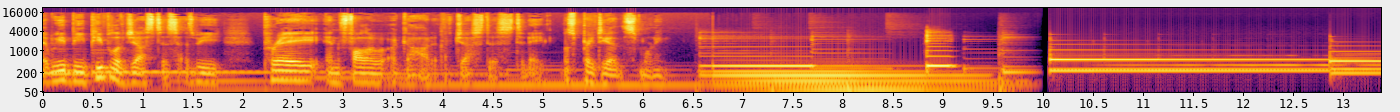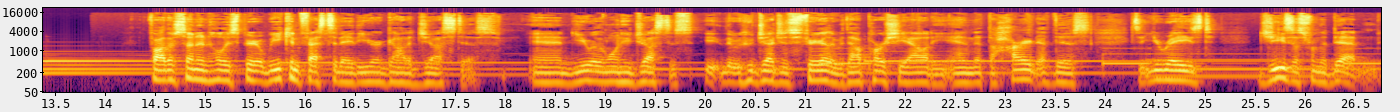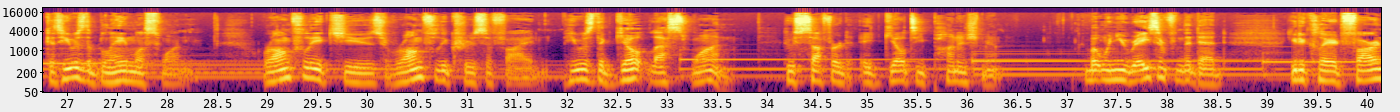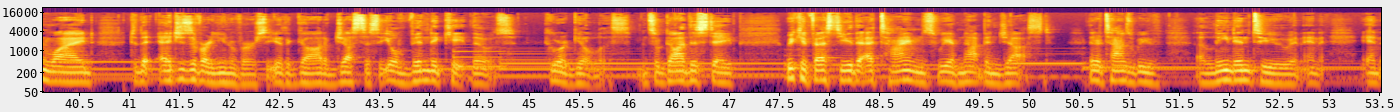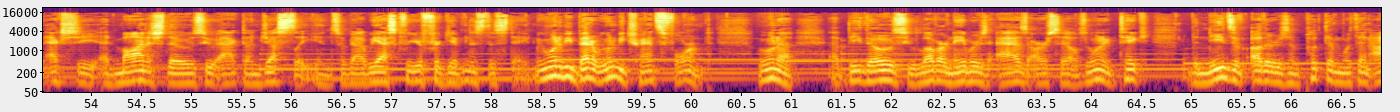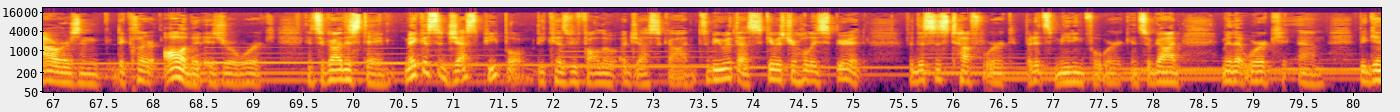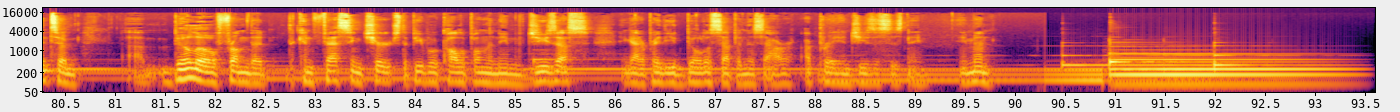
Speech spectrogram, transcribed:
that we be people of justice as we pray and follow a God of justice today. Let's pray together this morning. Father, Son, and Holy Spirit, we confess today that you're a God of justice, and you are the one who justice who judges fairly without partiality. And at the heart of this is that you raised Jesus from the dead because he was the blameless one wrongfully accused, wrongfully crucified. He was the guiltless one who suffered a guilty punishment. But when you raised him from the dead, you declared far and wide to the edges of our universe that you're the God of justice, that you'll vindicate those who are guiltless. And so, God, this day, we confess to you that at times we have not been just. There are times we've uh, leaned into and, and, and actually admonish those who act unjustly. And so, God, we ask for your forgiveness this day. We want to be better. We want to be transformed. We want to uh, be those who love our neighbors as ourselves. We want to take the needs of others and put them within ours and declare all of it is your work. And so, God, this day, make us a just people because we follow a just God. So be with us. Give us your Holy Spirit for this is tough work, but it's meaningful work. And so, God, may that work um, begin to um, billow from the, the confessing church, the people who call upon the name of Jesus. And God, I pray that you'd build us up in this hour. I pray in Jesus' name. Amen.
